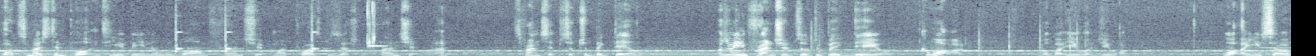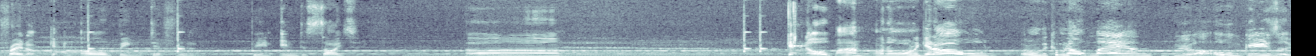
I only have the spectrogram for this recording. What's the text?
What's most important to you being number one? Friendship, my prized possession. Friendship, man? Is friendship such a big deal? What do you mean friendship's such a big deal? Come on. What about you? What do you want? What are you so afraid of? Getting old, being different, being indecisive? Uh... Getting old, man. I don't want to get old. I don't want to become an old man. Yeah, old geezer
